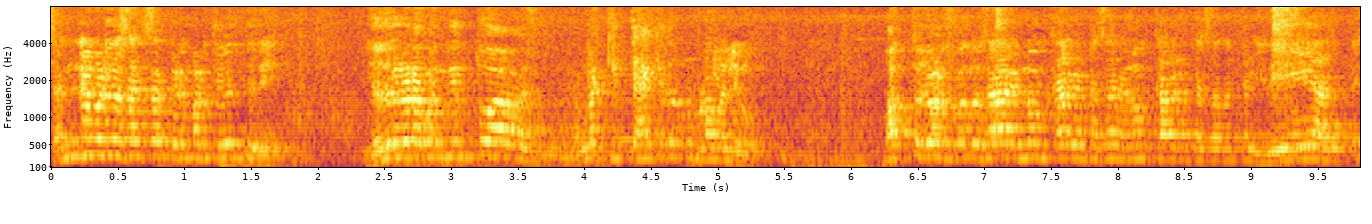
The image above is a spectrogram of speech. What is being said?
ಸಣ್ಣ ಬಡಿದ ಸಾಕು ಸಾಕು ಕಡಿಮೆ ಮಾಡ್ತೀವಿ ಅಂತೀರಿ. ಎದುರುಗಡೆ ಬಂದಿಂತು ಎಲ್ಲ ಕಿತ್ತು ಹಾಕಿದ್ರು ಬಿಡಲ್ಲ ನೀವು. ಮತ್ತೆ ಜೋಡಿಸ್ಕೊಂಡು ಸರ್, ಇನ್ನೊಂದು ಕಾಲು ಗಂಟೆ, ಸರ್, ಇನ್ನೊಂದು ಕಾಲು ಗಂಟೆ, ಸರ್, ಅಂತೇಳಿ ಇದೇ ಆಗುತ್ತೆ.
